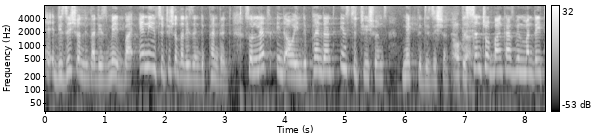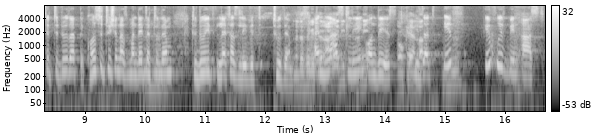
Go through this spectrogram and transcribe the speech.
a decision that is made by any institution that is independent. So let in our independent institutions make the decision. Okay. The central bank has been mandated to do that. The constitution has mandated to mm-hmm. them to do it. Let us leave it to them. Let us leave it and to- I need- lastly, I need- on this, Okay, is that if mm-hmm. if we've been asked,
